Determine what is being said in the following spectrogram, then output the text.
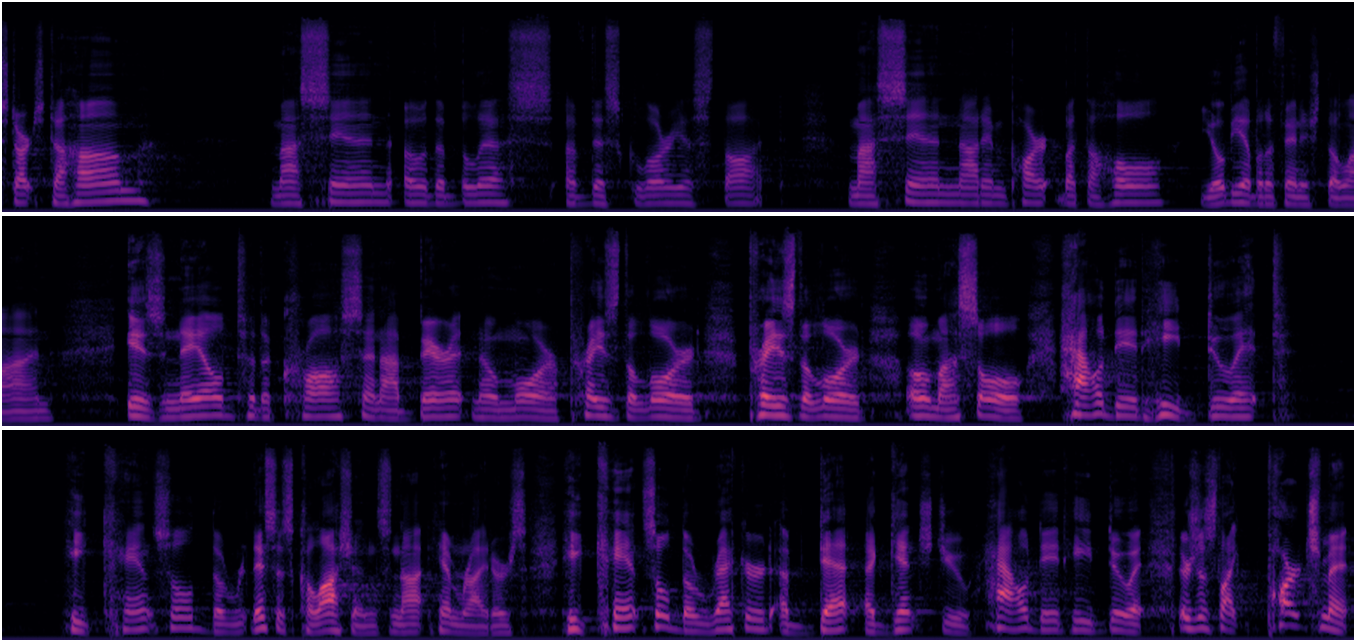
starts to hum, My sin, oh, the bliss of this glorious thought, my sin, not in part but the whole, you'll be able to finish the line is nailed to the cross and I bear it no more. Praise the Lord. Praise the Lord. Oh, my soul. How did he do it? He canceled the, this is Colossians, not hymn writers. He canceled the record of debt against you. How did he do it? There's just like parchment,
